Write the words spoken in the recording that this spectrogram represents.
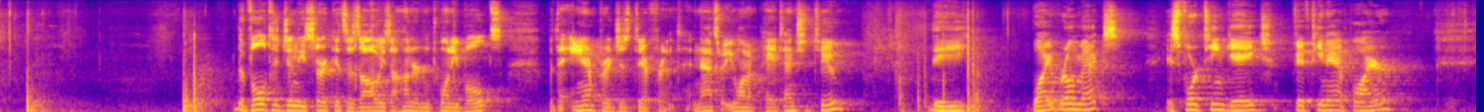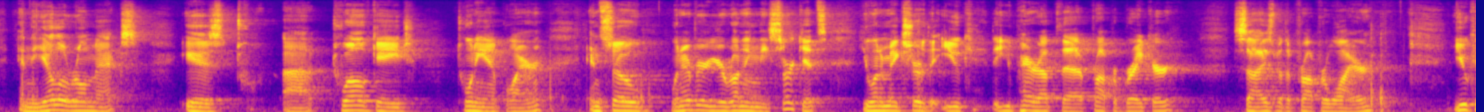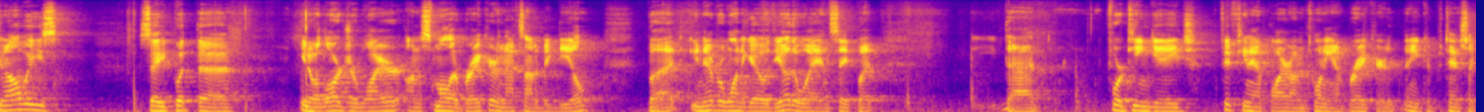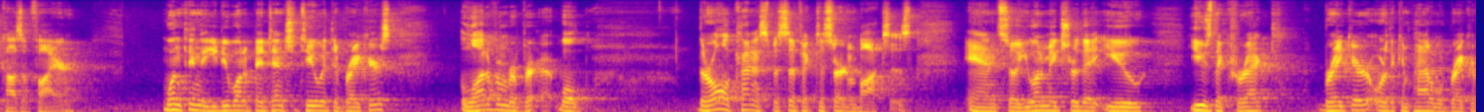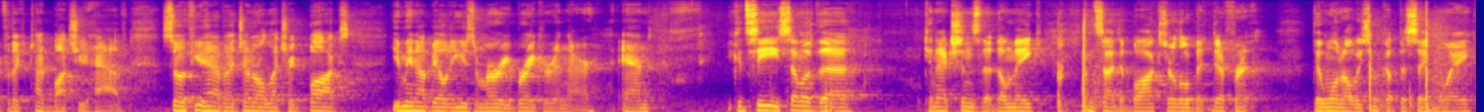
The voltage in these circuits is always 120 volts, but the amperage is different. And that's what you want to pay attention to. The white Romex is 14 gauge, 15 amp wire, and the yellow Romex is uh, 12 gauge, 20 amp wire. And so whenever you're running these circuits, you want to make sure that you that you pair up the proper breaker size with the proper wire. You can always say put the you know a larger wire on a smaller breaker and that's not a big deal but you never want to go the other way and say put that 14 gauge 15 amp wire on a 20 amp breaker, then you could potentially cause a fire. One thing that you do want to pay attention to with the breakers, a lot of them are, well, they're all kind of specific to certain boxes. And so you want to make sure that you use the correct breaker or the compatible breaker for the type of box you have. So if you have a General Electric box, you may not be able to use a Murray breaker in there. And you can see some of the connections that they'll make inside the box are a little bit different. They won't always hook up the same way.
